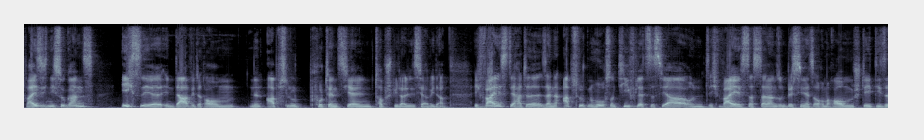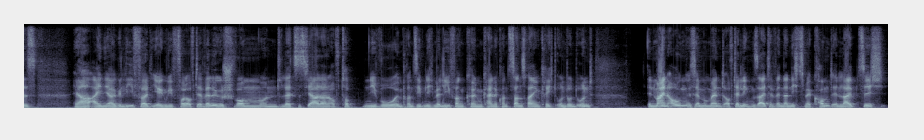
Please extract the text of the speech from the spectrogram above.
weiß ich nicht so ganz. Ich sehe in David Raum einen absolut potenziellen Topspieler dieses Jahr wieder. Ich weiß, der hatte seine absoluten Hochs und Tief letztes Jahr und ich weiß, dass da dann so ein bisschen jetzt auch im Raum steht, dieses, ja, ein Jahr geliefert, irgendwie voll auf der Welle geschwommen und letztes Jahr dann auf Top-Niveau im Prinzip nicht mehr liefern können, keine Konstanz reingekriegt und und und. In meinen Augen ist er im Moment auf der linken Seite, wenn da nichts mehr kommt in Leipzig,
